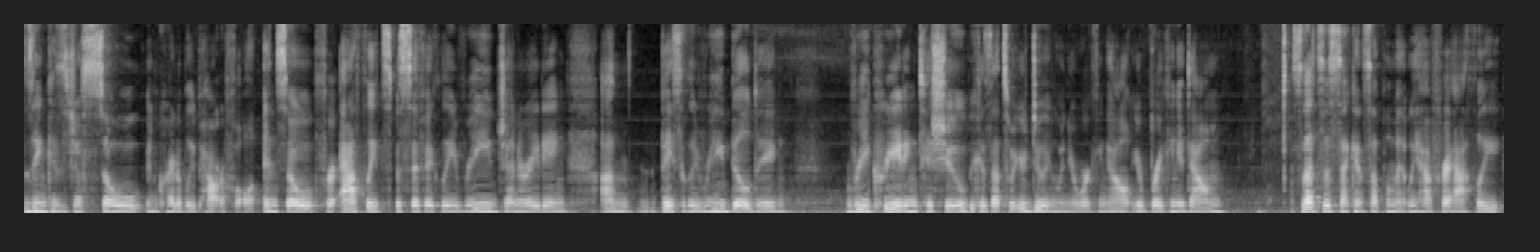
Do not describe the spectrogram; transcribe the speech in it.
Zinc is just so incredibly powerful. And so, for athletes specifically, regenerating, um, basically rebuilding, recreating tissue, because that's what you're doing when you're working out, you're breaking it down so that's the second supplement we have for athlete.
